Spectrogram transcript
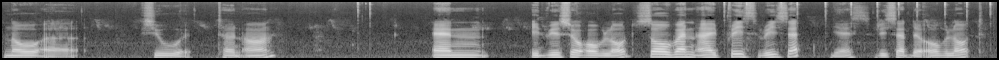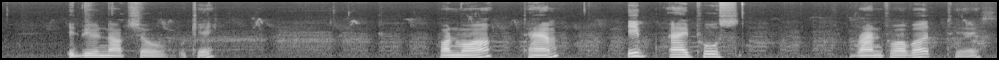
No uh, should turn on. And it will show overload. So when I press reset yes reset the overload it will not show okay one more time. If I push run forward yes.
